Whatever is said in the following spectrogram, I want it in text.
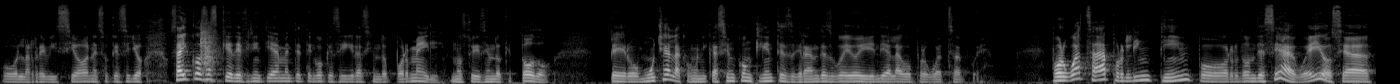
o las revisiones o qué sé yo. O sea, hay cosas que definitivamente tengo que seguir haciendo por mail. No estoy diciendo que todo, pero mucha de la comunicación con clientes grandes, güey, hoy en día la hago por WhatsApp, güey. Por WhatsApp, por LinkedIn, por donde sea, güey. O sea,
